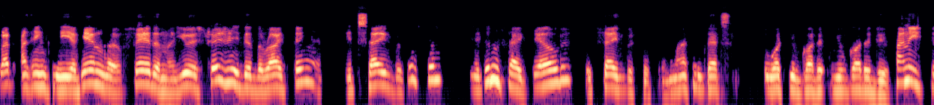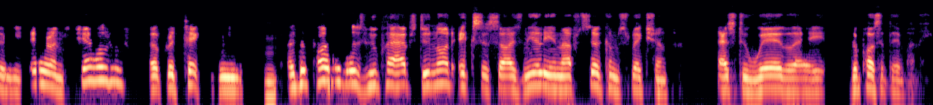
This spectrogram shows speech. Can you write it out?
but I think the again the Fed and the U.S. Treasury did the right thing. It saved the system. It didn't save shareholders. It saved the system, and I think that's what you've got to you've got to do. Punish the errant shareholders, uh, protect the mm. uh, depositors who perhaps do not exercise nearly enough circumspection as to where they deposit their money.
